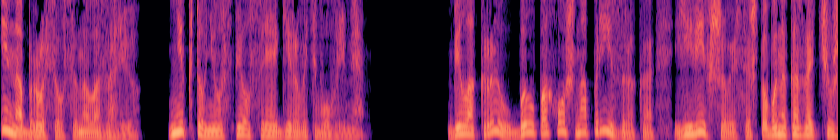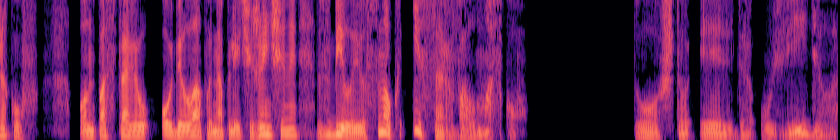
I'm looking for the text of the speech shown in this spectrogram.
и набросился на Лазарию. Никто не успел среагировать вовремя. Белокрыл был похож на призрака, явившегося, чтобы наказать чужаков. Он поставил обе лапы на плечи женщины, сбил ее с ног и сорвал маску. То, что Эльда увидела,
